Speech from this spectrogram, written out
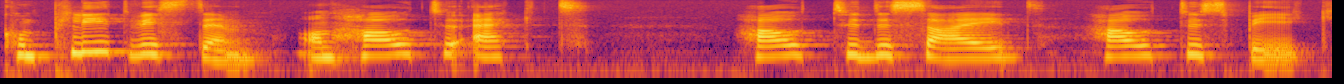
complete wisdom on how to act, how to decide, how to speak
